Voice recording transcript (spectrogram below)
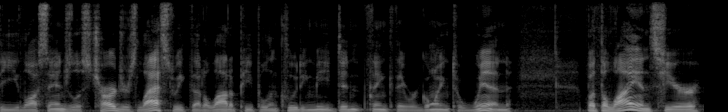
the Los Angeles Chargers last week that a lot of people, including me, didn't think they were going to win. But the Lions here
